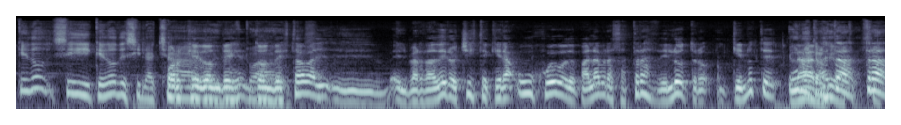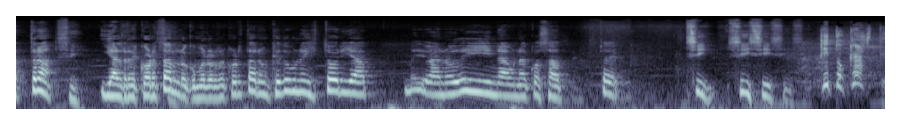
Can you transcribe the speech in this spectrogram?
Quedó, sí, quedó deshilachada. Porque donde, donde estaba el, el verdadero chiste, que era un juego de palabras atrás del otro, y que no te. Uno atrás de tra, otro, tra, tra. Sí. Y al recortarlo como lo recortaron, quedó una historia medio anodina, una cosa. Sí, sí, sí, sí. sí. ¿Qué tocaste?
